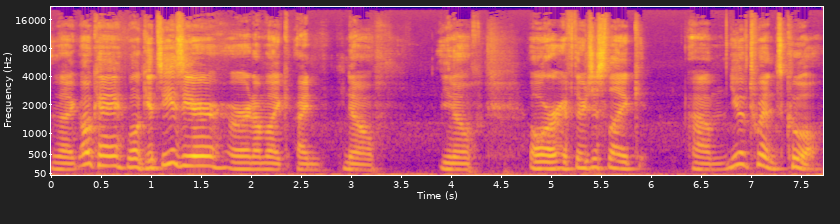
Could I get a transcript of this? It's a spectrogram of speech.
And like, okay, well, it gets easier. Or and I'm like, I know, you know, or if they're just like, um, you have twins, cool.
